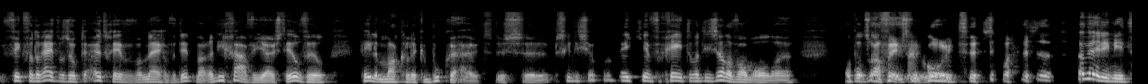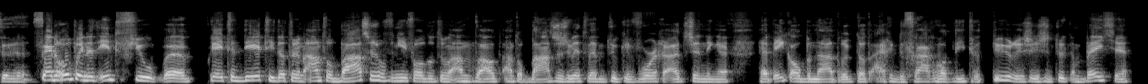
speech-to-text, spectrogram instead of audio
Vic van der Rijt was ook de uitgever van Neigen van Ditmar. En die gaven juist heel veel hele makkelijke boeken uit. Dus misschien is hij ook wel een beetje vergeten wat hij zelf allemaal op ons af heeft gegooid. dat weet ik niet. Uh. Verderop in het interview uh, pretendeert hij dat er een aantal basis, of in ieder geval dat er een aantal, aantal basiswetten. We hebben natuurlijk in vorige uitzendingen, heb ik al benadrukt, dat eigenlijk de vraag wat literatuur is, is natuurlijk een beetje,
